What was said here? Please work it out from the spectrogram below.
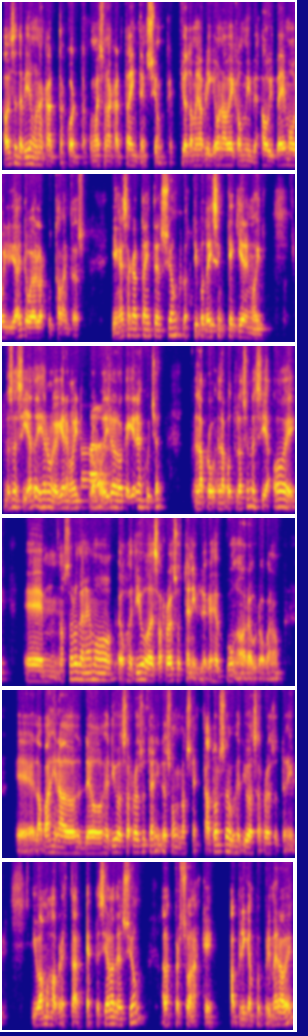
A veces te piden una carta corta, como es una carta de intención, que yo también apliqué una beca a UIP de movilidad y te voy a hablar justamente de eso. Y en esa carta de intención, los tipos te dicen qué quieren oír. Entonces, si ya te dijeron que quieren oír, luego dile lo que quieren escuchar. En la, en la postulación decía, oye, eh, nosotros tenemos objetivo de desarrollo sostenible, que es el boom ahora Europa, ¿no? Eh, la página de, de, Objetivos de Desarrollo Sostenible son, no sé, 14 Objetivos de Desarrollo Sostenible. Y vamos a prestar especial atención a las personas que apliquen por primera vez,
